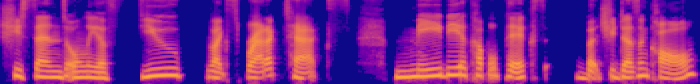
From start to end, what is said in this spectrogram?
she sends only a few like sporadic texts, maybe a couple pics, but she doesn't call.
